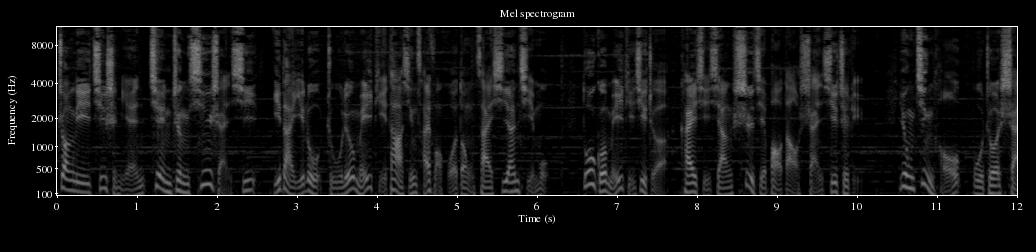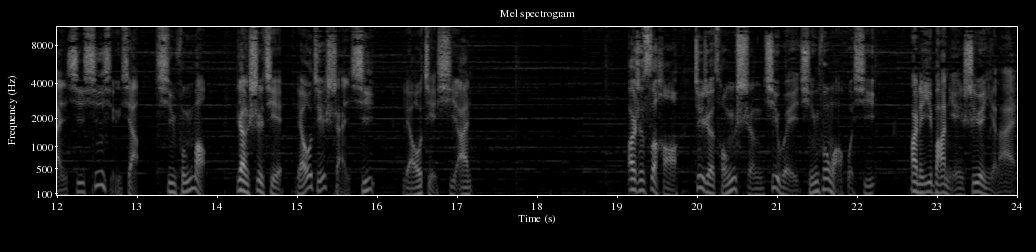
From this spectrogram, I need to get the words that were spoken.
壮丽七十年，见证新陕西“一带一路”主流媒体大型采访活动在西安启幕，多国媒体记者开启向世界报道陕西之旅，用镜头捕捉陕西新形象、新风貌，让世界了解陕西，了解西安。二十四号，记者从省纪委秦风网获悉。二零一八年十月以来，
